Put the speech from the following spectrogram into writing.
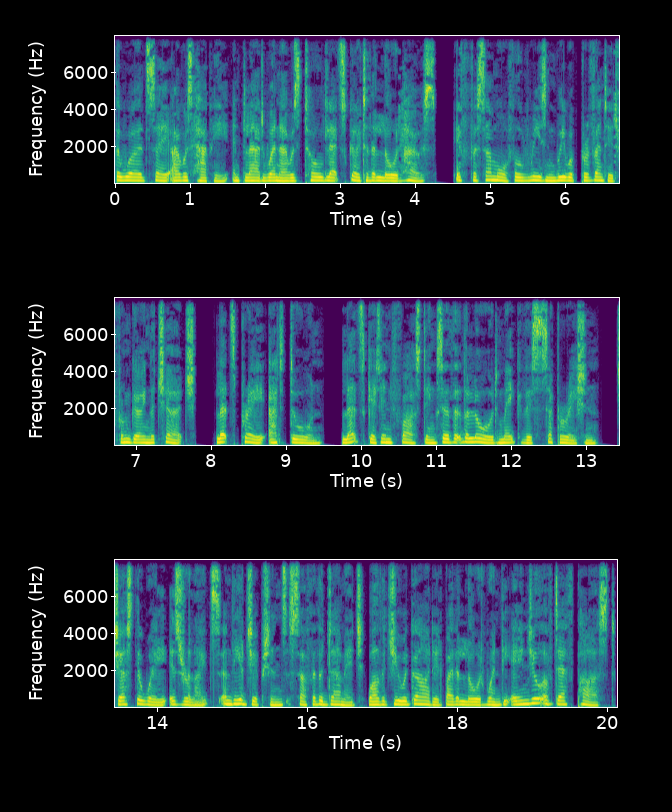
The word say I was happy and glad when I was told let's go to the Lord house, if for some awful reason we were prevented from going the church, let's pray at dawn, let's get in fasting so that the Lord make this separation, just the way Israelites and the Egyptians suffer the damage while the Jew are guarded by the Lord when the angel of death passed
